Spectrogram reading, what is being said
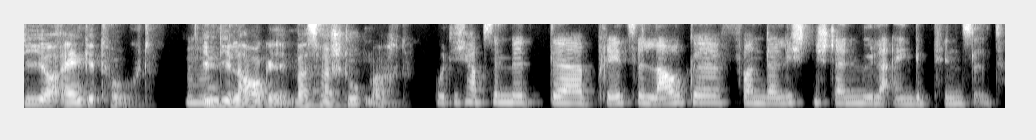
die ja eingetaucht mhm. in die Lauge. Was hast du gemacht? Gut, ich habe sie mit der Brezel-Lauge von der Lichtensteinmühle eingepinselt.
